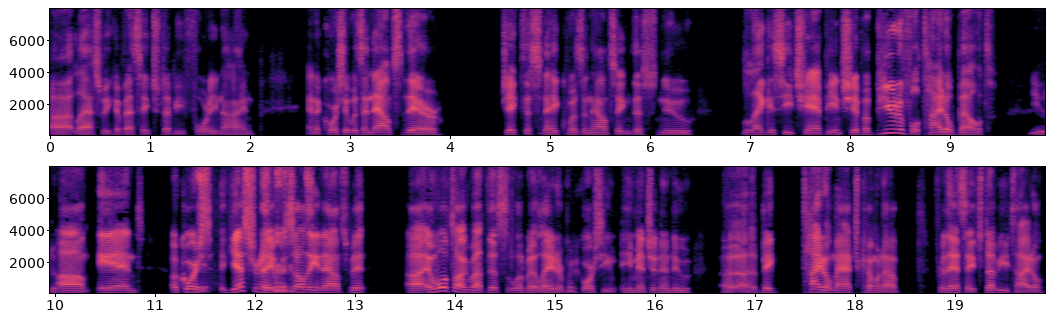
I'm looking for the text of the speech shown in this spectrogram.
uh, last week of SHW 49, and of course it was announced there. Jake the Snake was announcing this new legacy championship, a beautiful title belt. Beautiful. Um, and of course, yesterday we saw the announcement, uh, and we'll talk about this a little bit later. But of course, he he mentioned a new uh, a big title match coming up for the SHW title.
